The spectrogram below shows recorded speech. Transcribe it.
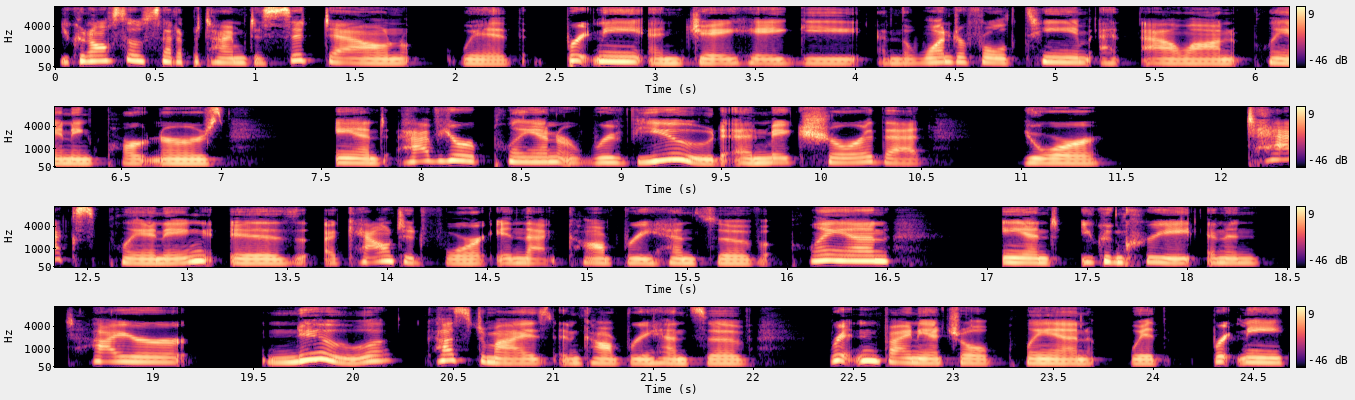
you can also set up a time to sit down with Brittany and Jay Hagy and the wonderful team at Allon Planning Partners and have your plan reviewed and make sure that your tax planning is accounted for in that comprehensive plan. And you can create an entire new, customized, and comprehensive written financial plan with Brittany,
